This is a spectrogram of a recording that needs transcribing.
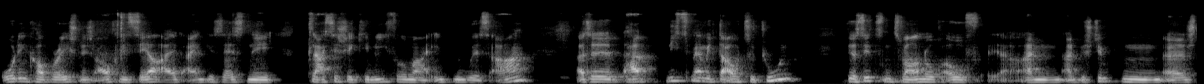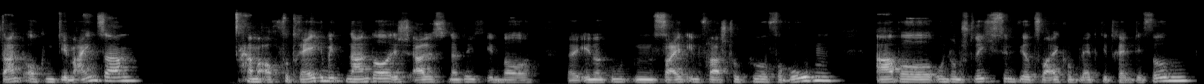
Odin Corporation ist auch eine sehr alt eingesessene klassische Chemiefirma in den USA. Also hat nichts mehr mit Dow zu tun. Wir sitzen zwar noch auf, an, an bestimmten äh, Standorten gemeinsam, haben auch Verträge miteinander, ist alles natürlich in einer, äh, in einer guten Site-Infrastruktur verwoben. Aber unterm Strich sind wir zwei komplett getrennte Firmen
